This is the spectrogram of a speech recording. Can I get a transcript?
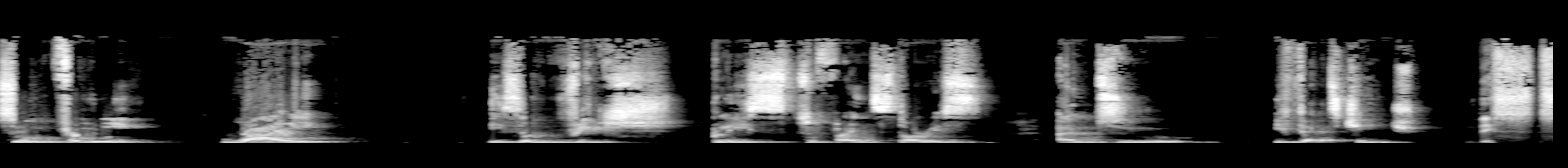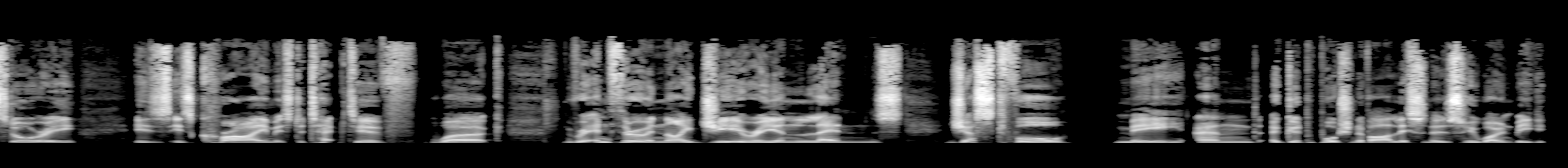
So for me, why is a rich place to find stories and to effect change. This story is is crime, it's detective work written through a Nigerian lens just for me and a good proportion of our listeners who won't be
